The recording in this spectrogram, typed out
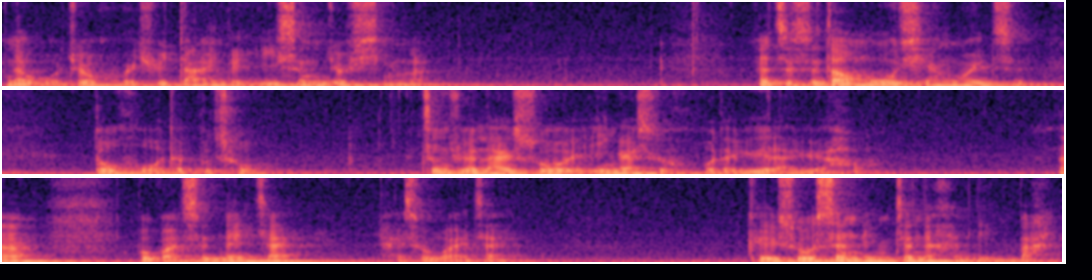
那我就回去当一个医生就行了。那只是到目前为止都活得不错。正确来说，应该是活得越来越好。那不管是内在，还是外在，可以说圣灵真的很灵吧。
